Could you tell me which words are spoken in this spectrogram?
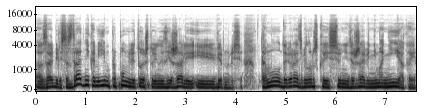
зрабіліся здраднікамі ім прыпомнілі тое што яны з'язджалі і вернуліся Таму давяраць беларускай сёння дзяржаве няма ні ніякай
